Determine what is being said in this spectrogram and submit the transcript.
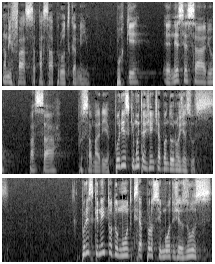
Não me faça passar por outro caminho, porque é necessário passar por Samaria. Por isso que muita gente abandonou Jesus. Por isso que nem todo mundo que se aproximou de Jesus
